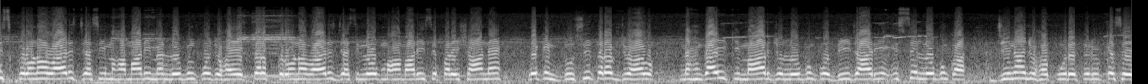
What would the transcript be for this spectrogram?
इस कोरोना वायरस जैसी महामारी में लोगों को जो है एक तरफ़ कोरोना वायरस जैसी लोग महामारी से परेशान हैं, लेकिन दूसरी तरफ़ जो है वो महँगाई की मार जो लोगों को दी जा रही है, इससे लोगों का जीना जो है पूरे तरीके से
